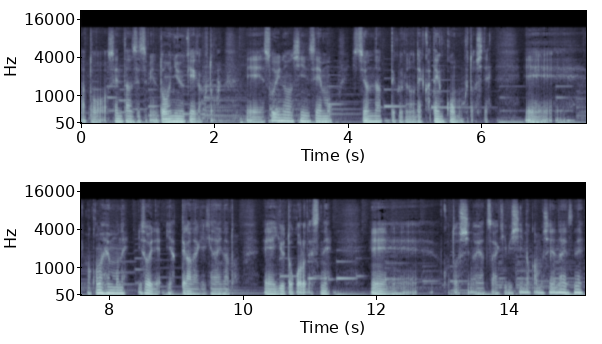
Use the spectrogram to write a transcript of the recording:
ー、あと先端設備の導入計画とか、えー、そういうのの申請も必要になってくるので加点項目として、えーまあ、この辺もね急いでやっていかなきゃいけないなというところですね、え、今年のやつは厳しいのかもしれないですね、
